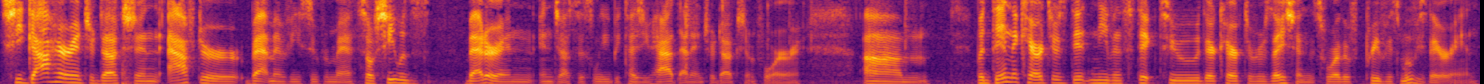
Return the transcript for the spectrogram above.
she got her introduction after Batman v Superman, so she was better in in Justice League because you had that introduction for her. Um, but then the characters didn't even stick to their characterizations for the previous movies they were in.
